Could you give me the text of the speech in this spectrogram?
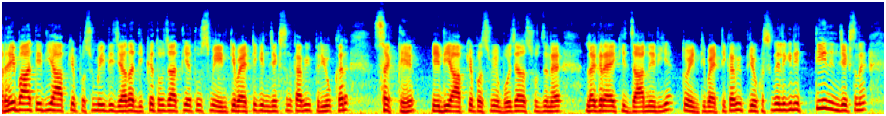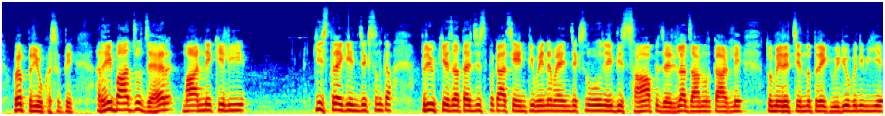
रही बात यदि आपके पशु में यदि ज़्यादा दिक्कत हो जाती है तो उसमें एंटीबायोटिक इंजेक्शन का भी प्रयोग कर सकते हैं। यदि आपके पशु में बहुत ज़्यादा सूजन है, लग रहा है कि जा नहीं रही है तो एंटीबायोटिक का भी प्रयोग कर सकते हैं। लेकिन ये तीन इंजेक्शन है, वह प्रयोग कर सकते हैं। रही बात जो जहर मारने के लिए किस तरह के इंजेक्शन का प्रयोग किया जाता है, जिस प्रकार से एंटीवेनम है इंजेक्शन वो यदि सांप, जहरीला जानवर काट ले तो मेरे चैनल पर एक वीडियो बनी हुई है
